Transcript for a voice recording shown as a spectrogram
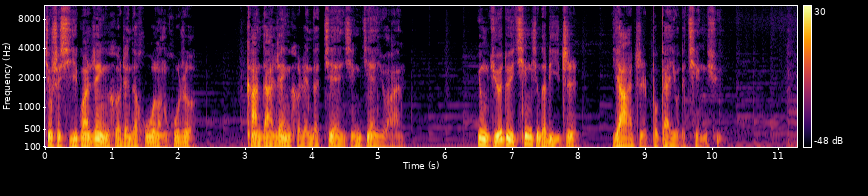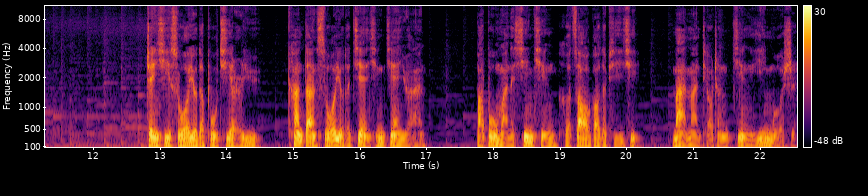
就是习惯任何人的忽冷忽热，看淡任何人的渐行渐远，用绝对清醒的理智压制不该有的情绪，珍惜所有的不期而遇。看淡所有的渐行渐远，把不满的心情和糟糕的脾气慢慢调成静音模式，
